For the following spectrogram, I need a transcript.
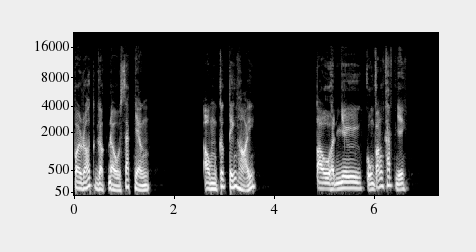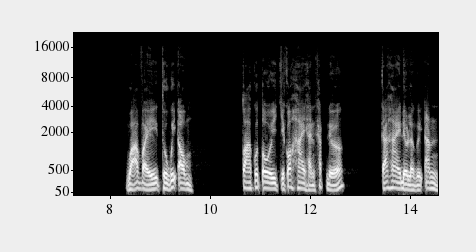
Poirot gật đầu xác nhận. Ông cất tiếng hỏi. Tàu hình như cũng vắng khách nhỉ? Quả vậy, thưa quý ông. Toa của tôi chỉ có hai hành khách nữa. Cả hai đều là người Anh.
